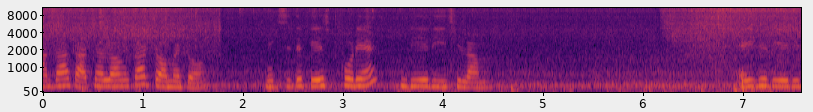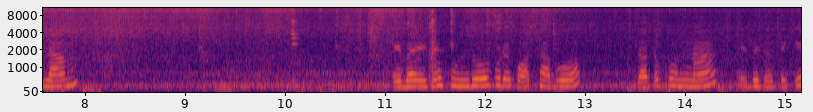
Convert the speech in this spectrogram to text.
আদা, কাঁচা লঙ্কা, টমেটো। মিক্সিতে পেস্ট করে দিয়ে দিয়েছিলাম। এই যে দিয়ে দিলাম। এবার এটা সুন্দর করে কষাবো। যতক্ষণ না এর ভেতর থেকে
